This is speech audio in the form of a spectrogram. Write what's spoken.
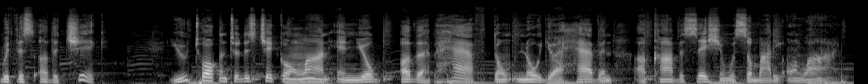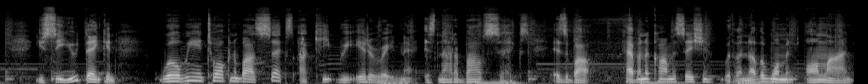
with this other chick. You talking to this chick online and your other half don't know you're having a conversation with somebody online. You see, you thinking, well, we ain't talking about sex. I keep reiterating that. It's not about sex. It's about having a conversation with another woman online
